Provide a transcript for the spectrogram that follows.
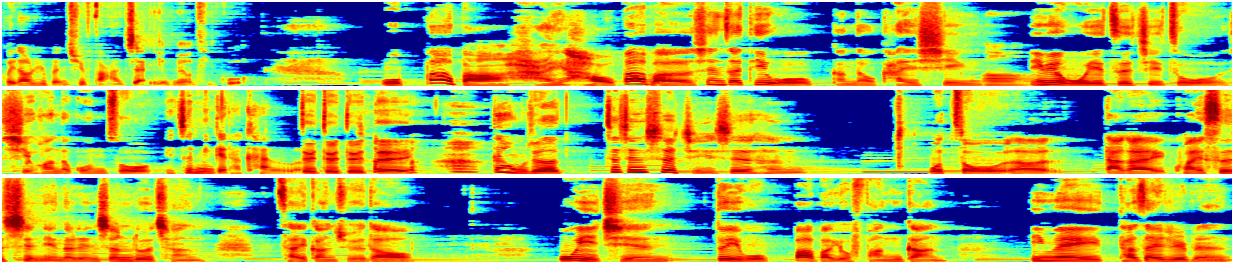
回到日本去发展？有没有提过？我爸爸还好，爸爸现在替我感到开心，嗯，因为我也自己做喜欢的工作，也证明给他看了。对对对对，但我觉得这件事情是很，我走了大概快四十年的人生路程，才感觉到，我以前对我爸爸有反感，因为他在日本。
